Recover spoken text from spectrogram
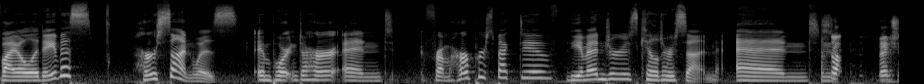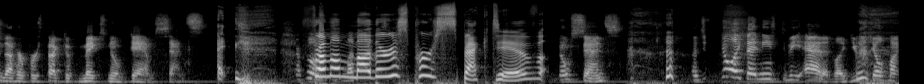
Viola Davis, her son was important to her and from her perspective, the Avengers killed her son. And mention that her perspective makes no damn sense. I from a like- mother's perspective, no sense. I just feel like that needs to be added. Like you killed my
